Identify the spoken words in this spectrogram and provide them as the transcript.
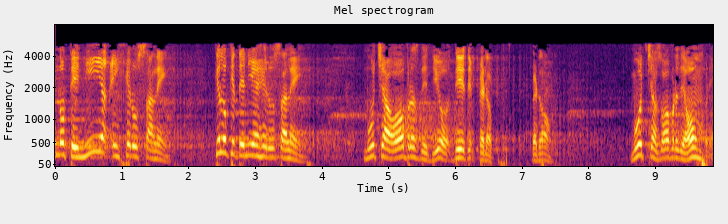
no tenía en Jerusalén. ¿Qué es lo que tenía en Jerusalén? Muchas obras de Dios, de, perdón, muchas obras de hombre,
